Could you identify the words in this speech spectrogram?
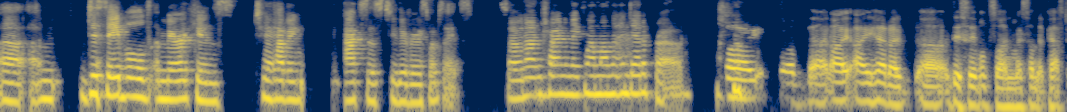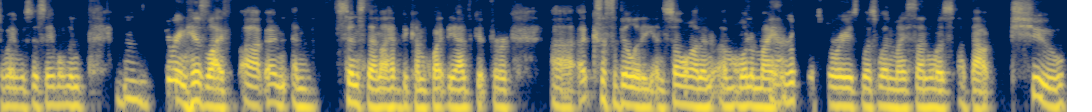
uh, um, disabled Americans to having access to their various websites. So now I'm trying to make my mama and dad proud. I love that. I, I had a uh, disabled son. My son that passed away was disabled, and mm. during his life, uh, and and since then, I have become quite the advocate for uh, accessibility and so on. And um, one of my yeah. early stories was when my son was about two.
